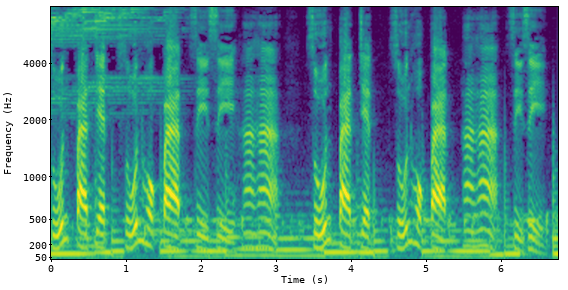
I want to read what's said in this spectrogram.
0870684455 0870685544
